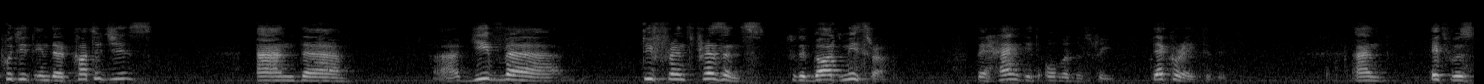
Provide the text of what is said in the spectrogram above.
put it in their cottages, and uh, uh, give uh, different presents to the god Mithra. They hanged it over the tree, decorated it. And it was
